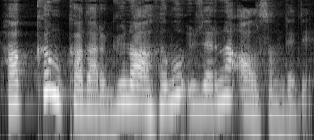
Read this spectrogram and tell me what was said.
hakkım kadar günahımı üzerine alsın dedi.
